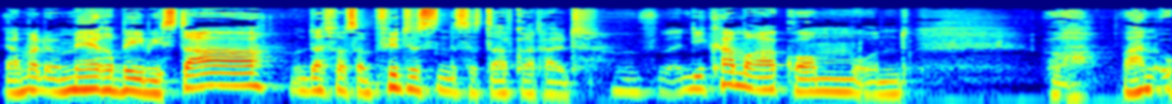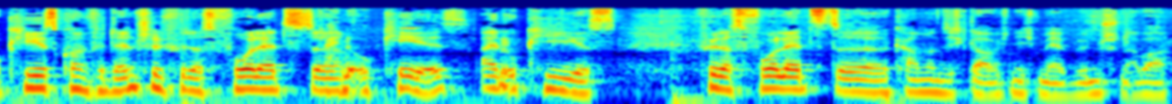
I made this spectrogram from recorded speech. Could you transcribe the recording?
Wir haben halt mehrere Babys da und das, was am fittesten ist, das darf gerade halt in die Kamera kommen und ja, war ein okayes Confidential für das vorletzte Ein okay ist. ein okayes. Für das vorletzte kann man sich, glaube ich, nicht mehr wünschen. Aber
